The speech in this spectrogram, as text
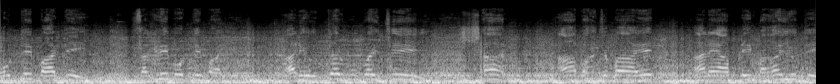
मोठी पार्टी सगळी मोठी पार्टी. आणि उत्तर मुंबईची शान भाजपा आहेत आणि आपली महायुती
